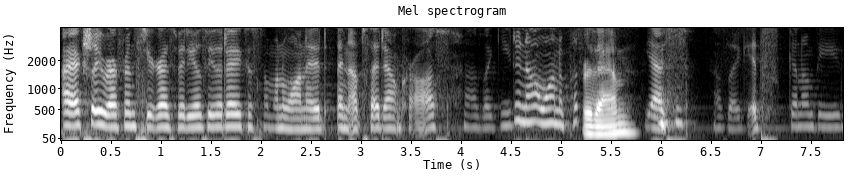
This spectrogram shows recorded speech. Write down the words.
I actually referenced your guys' videos the other day because someone wanted an upside down cross, and I was like, "You do not want to put For this- them, Yes, I was like, "It's gonna be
